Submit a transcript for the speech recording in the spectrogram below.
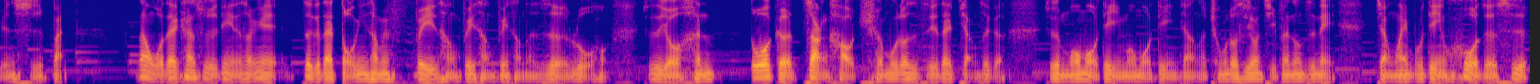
原始版。那我在看素食电影的时候，因为这个在抖音上面非常非常非常的热络，就是有很多个账号，全部都是直接在讲这个，就是某某电影、某某电影这样的，全部都是用几分钟之内讲完一部电影，或者是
